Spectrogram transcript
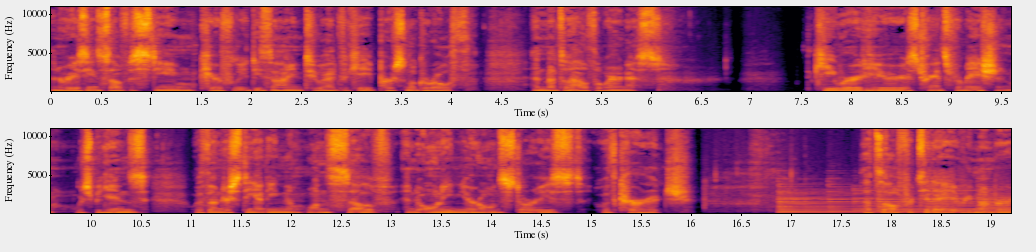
and raising self esteem, carefully designed to advocate personal growth and mental health awareness. The key word here is transformation, which begins with understanding oneself and owning your own stories with courage. That's all for today. Remember,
